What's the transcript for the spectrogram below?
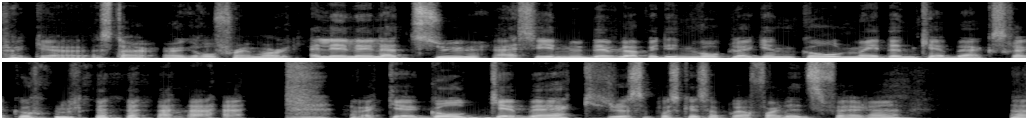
Fait que euh, c'est un, gros framework. Elle est là-dessus. Essayez de nous développer des nouveaux plugins cool. Made in Québec serait cool. Avec euh, Gold Québec, je sais pas ce que ça pourrait faire de différent.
